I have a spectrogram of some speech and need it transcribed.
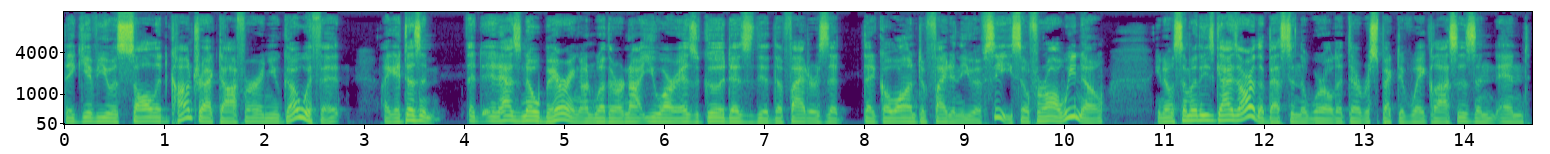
they give you a solid contract offer and you go with it, like it doesn't it, it has no bearing on whether or not you are as good as the the fighters that that go on to fight in the UFC. So for all we know, you know, some of these guys are the best in the world at their respective weight classes, and and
